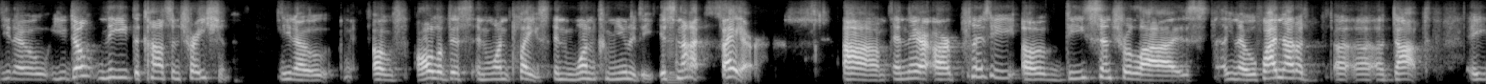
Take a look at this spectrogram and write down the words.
you know, you don't need the concentration, you know, of all of this in one place in one community. It's Mm. not fair. Um, and there are plenty of decentralized, you know, why not a, a- adopt a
